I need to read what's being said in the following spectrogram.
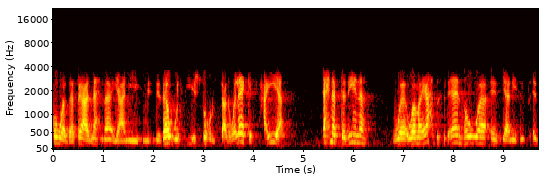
قوة دافعة إن إحنا يعني نزود في الشغل بتاعنا ولكن الحقيقة إحنا ابتدينا وما يحدث الآن هو يعني ال- ال-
